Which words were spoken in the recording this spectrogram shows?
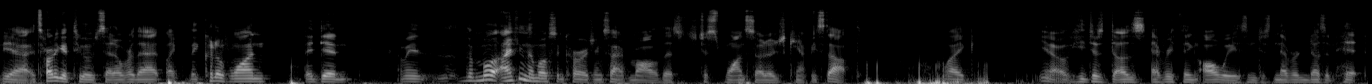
Yeah, it's hard to get too upset over that. Like they could have won, they didn't. I mean, the mo- I think the most encouraging sign from all of this is just Juan Soto just can't be stopped. Like, you know, he just does everything always and just never doesn't hit.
